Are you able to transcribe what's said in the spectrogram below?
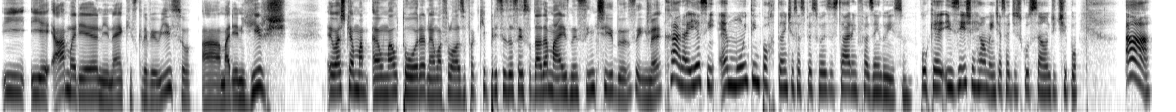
E, e a Mariane, né, que escreveu isso, a Mariane Hirsch, eu acho que é uma, é uma autora, né, uma filósofa que precisa ser estudada mais nesse sentido, assim, né? Cara, e assim, é muito importante essas pessoas estarem fazendo isso. Porque existe realmente essa discussão de tipo, ah,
